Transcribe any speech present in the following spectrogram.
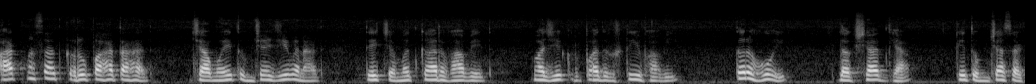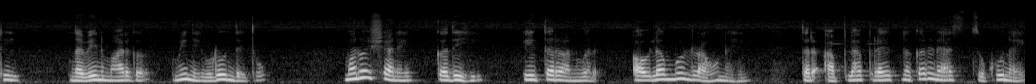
आत्मसात करू पाहत आहात ज्यामुळे तुमच्या जीवनात ते चमत्कार व्हावेत माझी कृपादृष्टी व्हावी. तर होय लक्षात घ्या. की तुमच्यासाठी नवीन मार्ग मी निवडून देतो. मनुष्याने कधीही इतरांवर अवलंबून राहू नये तर आपला प्रयत्न करण्यास चुकू नये.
